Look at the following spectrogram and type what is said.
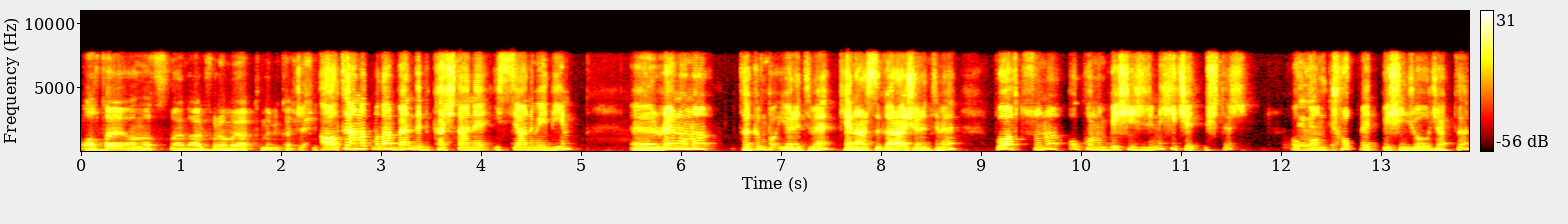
Altay anlatsın. Ben de Alfa Romeo hakkında birkaç bir şey. Altay anlatmadan ben de birkaç tane isyanımı edeyim. Ee, Renault'u takım yönetimi, kenarsı garaj yönetimi bu hafta sonu Ocon'un beşinciliğini hiç etmiştir. Ocon evet, çok net 5. olacaktı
